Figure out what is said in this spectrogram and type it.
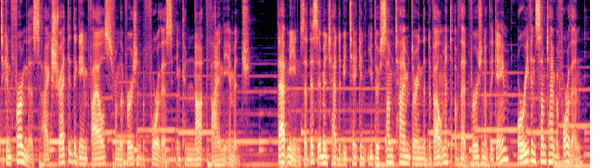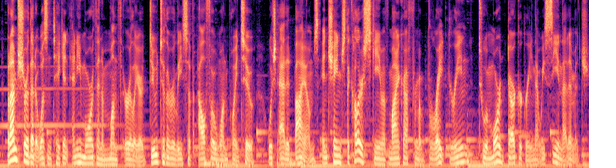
To confirm this, I extracted the game files from the version before this and could not find the image. That means that this image had to be taken either sometime during the development of that version of the game, or even sometime before then. But I'm sure that it wasn't taken any more than a month earlier due to the release of Alpha 1.2, which added biomes and changed the color scheme of Minecraft from a bright green to a more darker green that we see in that image.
